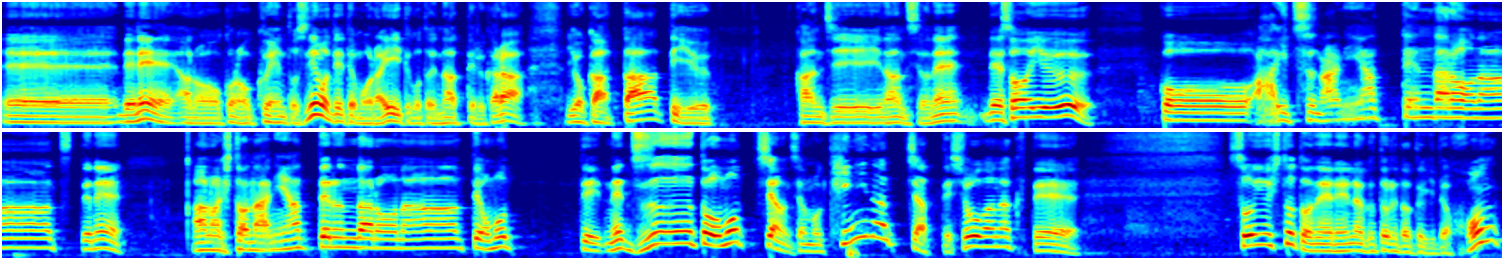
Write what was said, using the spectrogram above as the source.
えー、でね、あの、このクエントスにも出てもらいってことになってるから、よかったっていう感じなんですよね。で、そういう、こう、あいつ何やってんだろうなつってね、あの人何やってるんだろうなって思ってね、ずーっと思っちゃうんですよ。もう気になっちゃってしょうがなくて、そういう人とね、連絡取れた時って本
